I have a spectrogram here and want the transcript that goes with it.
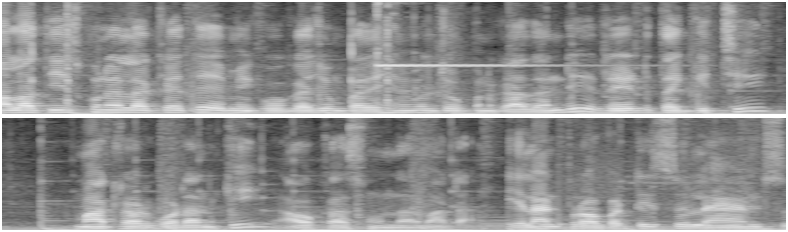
అలా తీసుకునే లెక్క అయితే మీకు గజం పదిహేను వేలు చొప్పున కాదండి. రేటు తగ్గించి మాట్లాడుకోవడానికి అవకాశం ఉందన్నమాట. ఇలాంటి ప్రాపర్టీస్ ల్యాండ్స్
